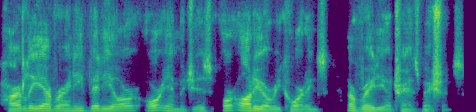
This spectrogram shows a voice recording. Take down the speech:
Hardly ever any video or, or images or audio recordings of radio transmissions.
